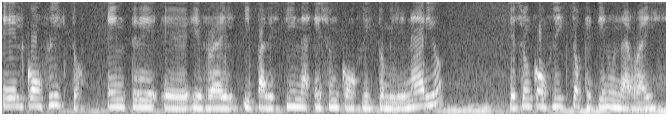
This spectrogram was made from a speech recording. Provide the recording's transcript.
El conflicto entre eh, Israel y Palestina es un conflicto milenario, es un conflicto que tiene una raíz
